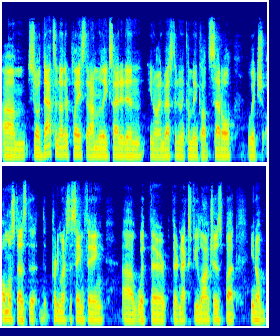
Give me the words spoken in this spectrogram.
Um, so that's another place that I'm really excited in. You know, I invested in a company called Settle, which almost does the, the pretty much the same thing uh, with their their next few launches. But you know,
